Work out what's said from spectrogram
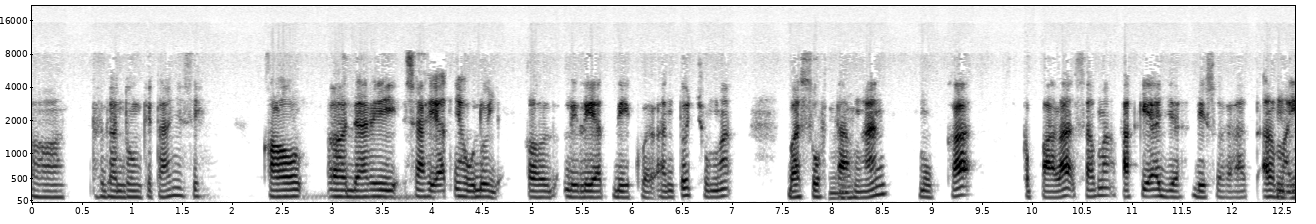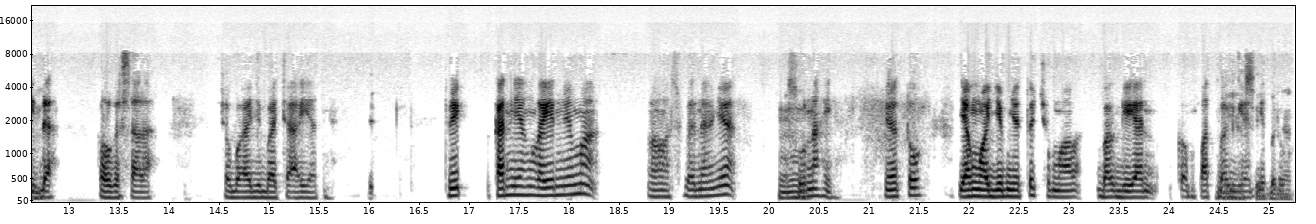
Eh, tergantung kitanya sih. Kalau eh, dari syariatnya wudhu kalau dilihat di Quran tuh cuma basuh Hmm. tangan, muka, kepala sama kaki aja di surat Al-Maidah kalau gak salah. Coba aja baca ayatnya. Tapi kan yang lainnya mah eh, sebenarnya Hmm, sunnah ya. Ya tuh yang wajibnya tuh cuma bagian keempat iya bagian sih itu. bener.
